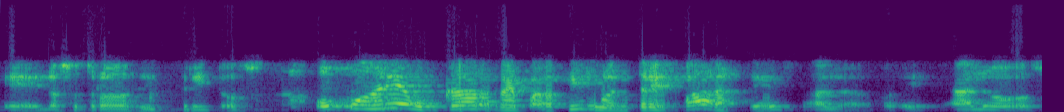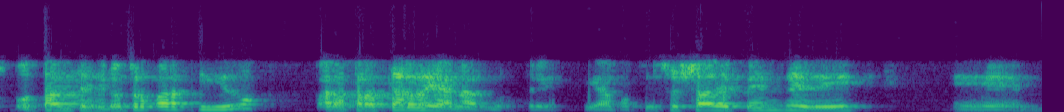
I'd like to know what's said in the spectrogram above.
eh, los otros dos distritos. O podría buscar repartirlo en tres partes a los votantes del otro partido para tratar de ganar los tres, digamos. Eso ya depende de eh,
